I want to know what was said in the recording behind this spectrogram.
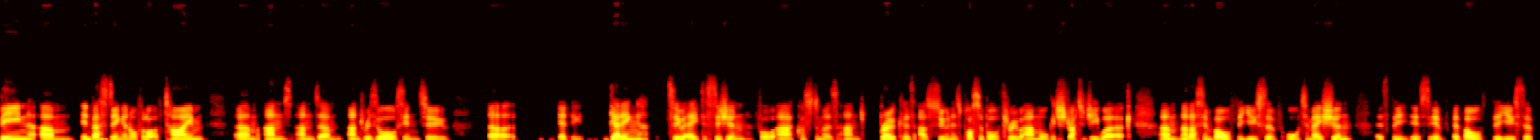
been um, investing an awful lot of time um, and and um, and resource into uh, it, getting to a decision for our customers and brokers as soon as possible through our mortgage strategy work. Um, now that's involved the use of automation. It's the it's evolved the use of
